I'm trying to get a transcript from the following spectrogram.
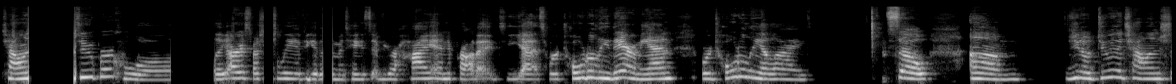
challenge. Super cool. They are, especially if you give them a taste of your high end product. Yes, we're totally there, man. We're totally aligned. So, um, you know, doing the challenge,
